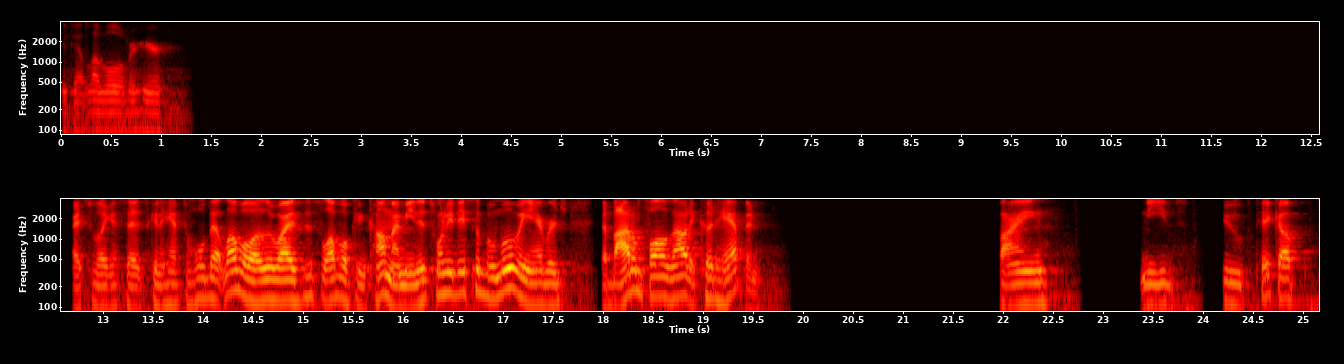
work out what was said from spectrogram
Get that level over here. All right, so like I said, it's going to have to hold that level. Otherwise, this level can come. I mean, the 20 day simple moving average, the bottom falls out, it could happen buying needs to pick up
